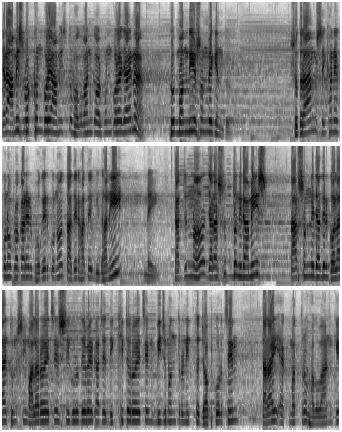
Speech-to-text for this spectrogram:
যারা আমিষ ভক্ষণ করে, আমিষ তো ভগবানকে অর্পণ করা যায় না। খুব মন দিয়ে শুনবে কিন্তু। সুতরাং সেখানে কোনো প্রকারের ভোগের কোনো তাদের হাতে বিধানই নেই। তার জন্য যারা শুদ্ধ নিরামিষ, তার সঙ্গে যাদের গলায় তুলসী মালা রয়েছে, শ্রী গুরুদেবের কাছে দীক্ষিত রয়েছেন, বীজমন্ত্র নিত্য জপ করছেন, তারাই একমাত্র ভগবানকে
